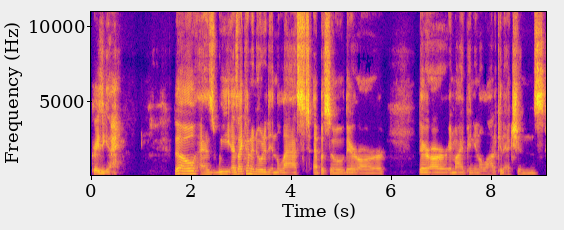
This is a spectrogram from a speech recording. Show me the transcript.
crazy guy. Though, as we, as I kind of noted in the last episode, there are, there are, in my opinion, a lot of connections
